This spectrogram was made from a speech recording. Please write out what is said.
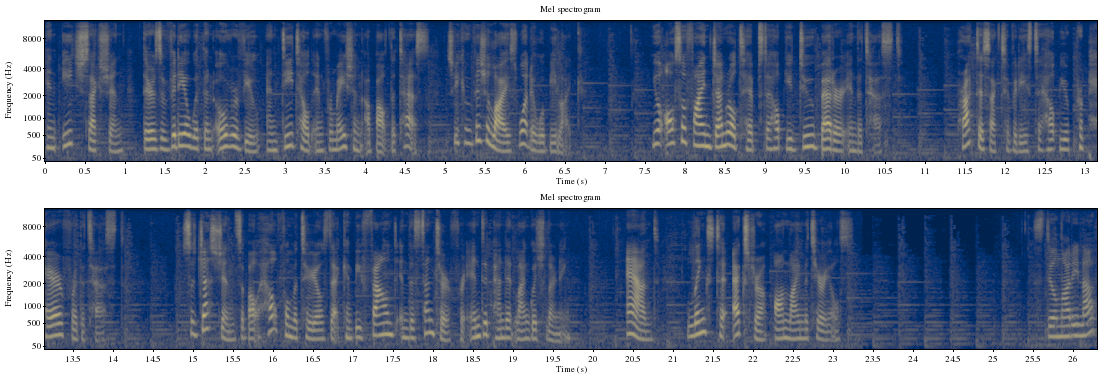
In each section, there is a video with an overview and detailed information about the test, so you can visualize what it will be like. You'll also find general tips to help you do better in the test practice activities to help you prepare for the test, suggestions about helpful materials that can be found in the Center for Independent Language Learning, and links to extra online materials. Still not enough?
